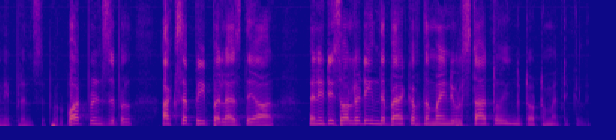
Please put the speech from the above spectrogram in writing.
any principle. What principle? Accept people as they are. When it is already in the back of the mind, you will start doing it automatically.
